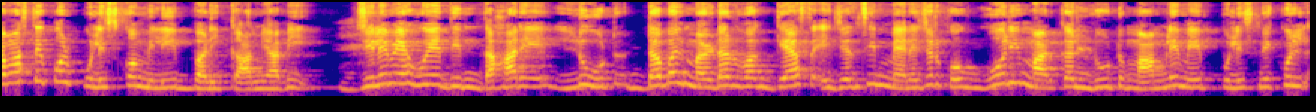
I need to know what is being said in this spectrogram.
पुलिस को मिली बड़ी कामयाबी। ज़िले में हुए दिन दहाड़े लूट, डबल मर्डर व गैस एजेंसी मैनेजर को गोली मारकर लूट मामले में पुलिस ने कुल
